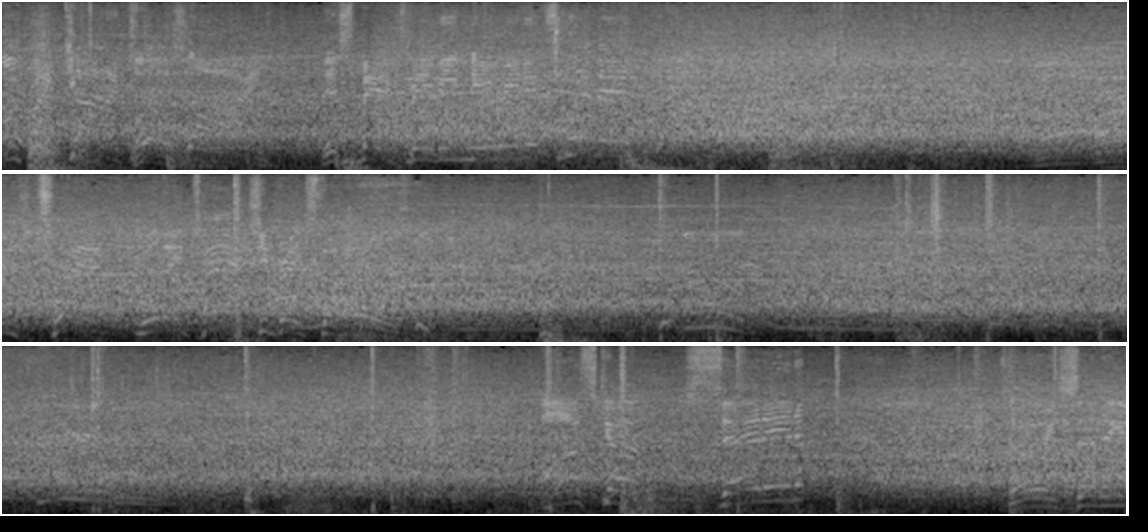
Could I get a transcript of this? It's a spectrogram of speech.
Oh my God, a clothesline. This match may be nearing its limit. Uh, arms trapped. Will they tag? She breaks the hold. Setting up. Zoey setting up.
